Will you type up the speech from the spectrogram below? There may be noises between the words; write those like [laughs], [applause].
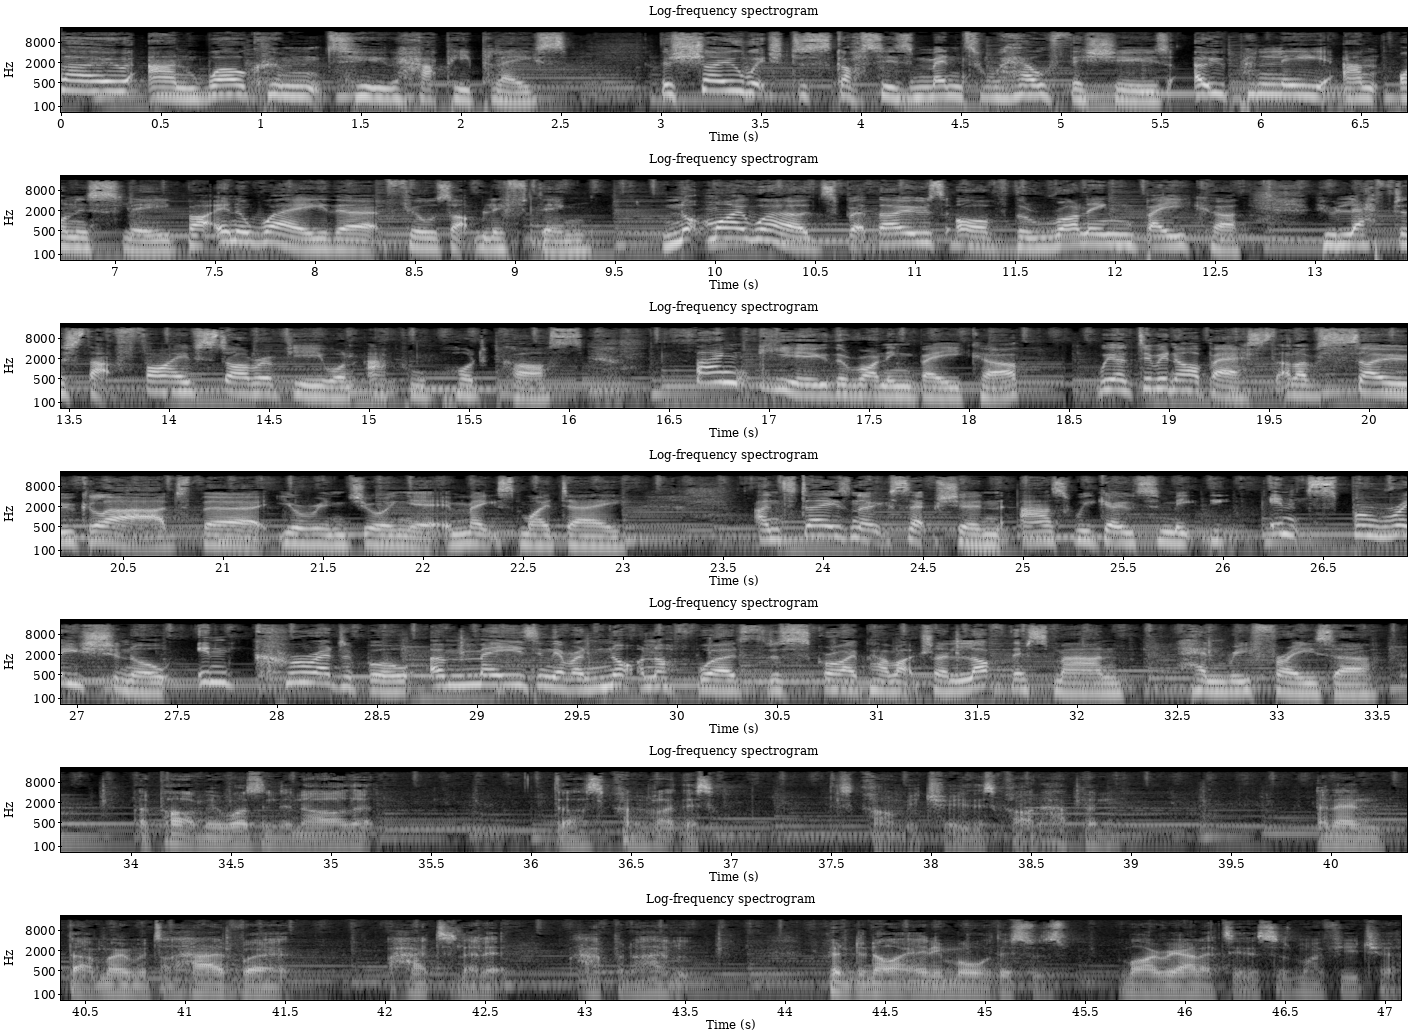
Hello, and welcome to Happy Place, the show which discusses mental health issues openly and honestly, but in a way that feels uplifting. Not my words, but those of the running baker who left us that five star review on Apple Podcasts. Thank you, the running baker. We are doing our best, and I'm so glad that you're enjoying it. It makes my day. And today is no exception as we go to meet the inspirational, incredible, amazing, there are not enough words to describe how much I love this man, Henry Fraser. A part of me was in denial that, I was kind of like, this, this can't be true, this can't happen. And then that moment I had where I had to let it happen, I, had, I couldn't deny it anymore. This was my reality, this was my future.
